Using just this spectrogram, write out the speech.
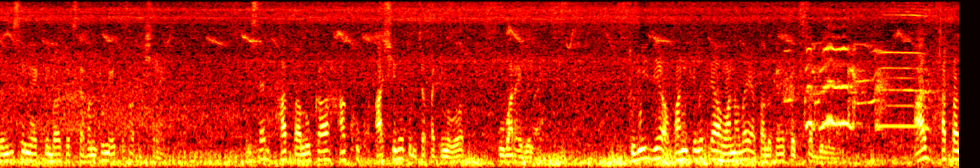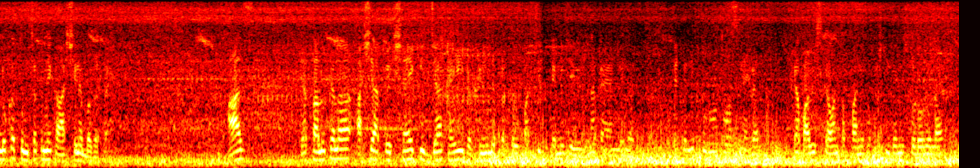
रणजितसिंह नाईक निंबाळकर साहेबांकडून एकच अपेक्षा आहे की साहेब हा तालुका हा खूप आशेने तुमच्या पाठीमागं उभा राहिलेला आहे. तुम्ही जे आव्हान केलं त्या आव्हानाला या तालुक्याने प्रतिसाद दिलेला आहे आज हा तालुका तुमच्याकडून एक आशेने बघत आहे. आज या तालुक्याला अशी अपेक्षा आहे की ज्या काही रखडलेले प्रकल्प असतील त्यांनी जे योजना काय आणलेल्या आहेत त्या त्यांनी पूर्वत्वास न्याव्यात. त्या बावीस गावांचा पाण्याचा प्रश्न त्यांनी सोडवलेला आहे.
